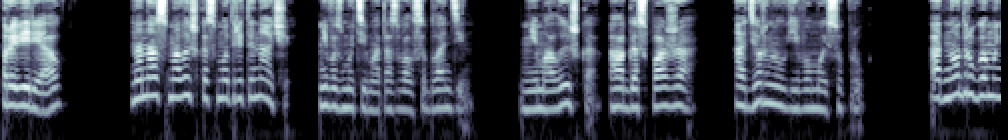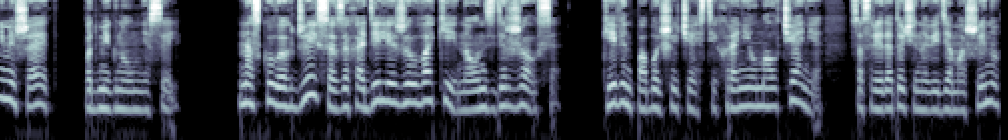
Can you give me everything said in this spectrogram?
«Проверял». «На нас малышка смотрит иначе», — невозмутимо отозвался блондин. «Не малышка, а госпожа», — одернул его мой супруг. «Одно другому не мешает», подмигнул мне Сель. На скулах Джейса заходили желваки, но он сдержался. Кевин, по большей части, хранил молчание, сосредоточенно ведя машину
